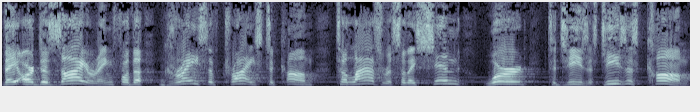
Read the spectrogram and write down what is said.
They are desiring for the grace of Christ to come to Lazarus. So they send word to Jesus. Jesus, come.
